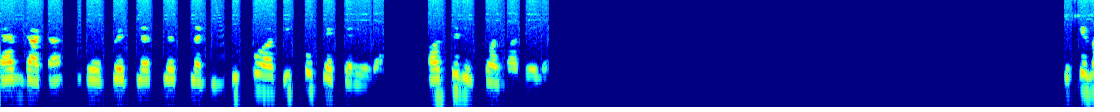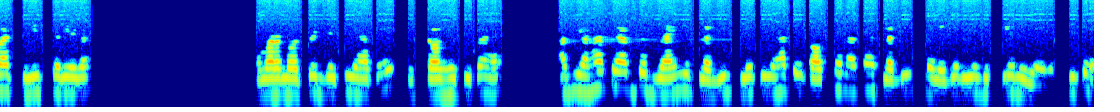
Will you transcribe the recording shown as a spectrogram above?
app data plus plus plugin इसको आप, इसको चेक करिएगा, और फिर इंस्टॉल कर देगा। उसके बाद फिनिश करिएगा। हमारा नोटपेड देखिए, यहाँ पे इंस्टॉल हो चुका है। अब यहाँ पे आप जब जाएँगे प्लगइन्स में तो यहाँ पे एक ऑप्शन आता है प्लगइन्स मैनेजर ये डिस्प्ले नहीं होगा ठीक है?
